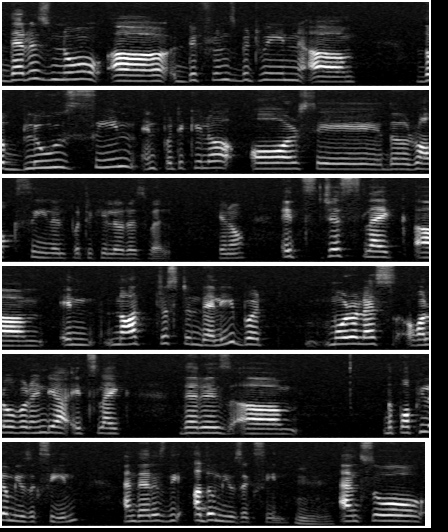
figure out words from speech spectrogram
there is no uh, difference between um, the blues scene in particular or say the rock scene in particular as well. You know, it's just like um, in not just in Delhi but more or less all over India. It's like there is um, the popular music scene and there is the other music scene. Mhm. And so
